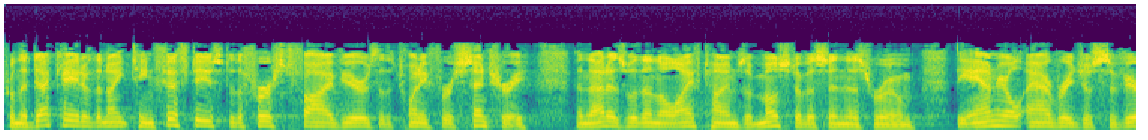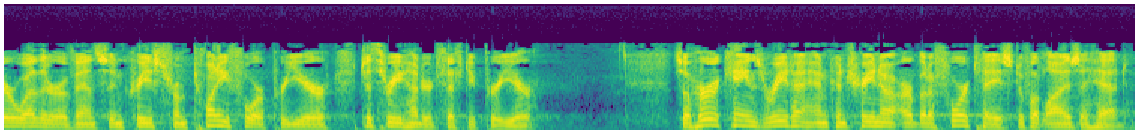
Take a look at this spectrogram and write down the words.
From the decade of the 1950s to the first five years of the 21st century, and that is within the lifetimes of most of us in this room, the annual average of severe weather events increased from 24 per year to 350 per year. So Hurricanes Rita and Katrina are but a foretaste of what lies ahead.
